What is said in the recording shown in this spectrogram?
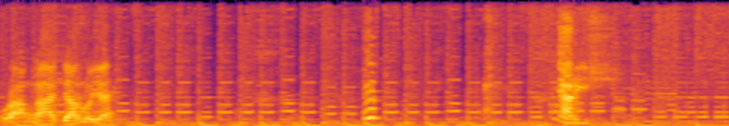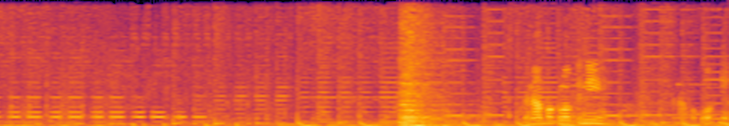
Kurang ngajar lu ya. Nyaris. Kenapa cloud ini? Kenapa cloudnya?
